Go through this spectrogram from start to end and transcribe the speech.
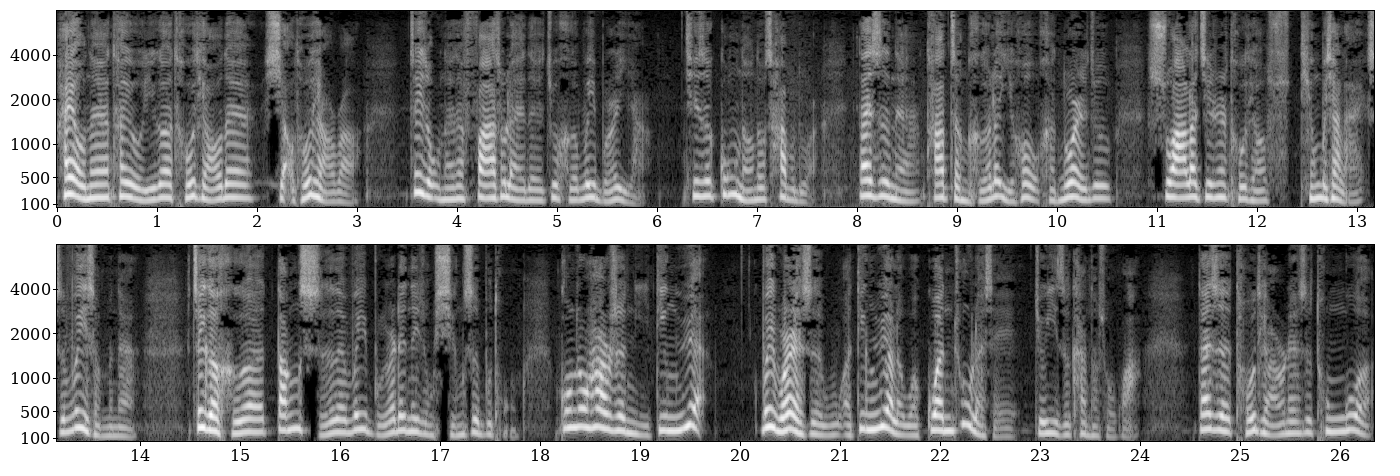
还有呢，它有一个头条的小头条吧，这种呢，它发出来的就和微博一样，其实功能都差不多。但是呢，它整合了以后，很多人就刷了今日头条停不下来，是为什么呢？这个和当时的微博的那种形式不同。公众号是你订阅，微博也是我订阅了，我关注了谁就一直看他说话。但是头条呢，是通过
